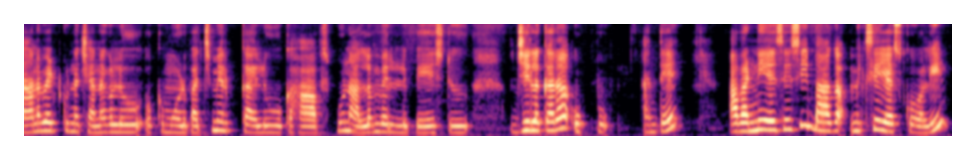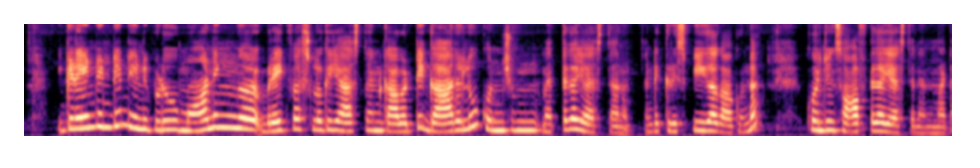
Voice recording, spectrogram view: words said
నానబెట్టుకున్న శనగలు ఒక మూడు పచ్చిమిరపకాయలు ఒక హాఫ్ స్పూన్ అల్లం వెల్లుల్లి పేస్ట్ జీలకర్ర ఉప్పు అంతే. అవన్నీ వేసేసి బాగా మిక్సీ చేసుకోవాలి. ఇక్కడ ఏంటంటే నేను ఇప్పుడు మార్నింగ్ బ్రేక్ఫాస్ట్లోకి చేస్తాను కాబట్టి గారెలు కొంచెం మెత్తగా చేస్తాను. అంటే క్రిస్పీగా కాకుండా కొంచెం సాఫ్ట్గా చేస్తాను అనమాట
